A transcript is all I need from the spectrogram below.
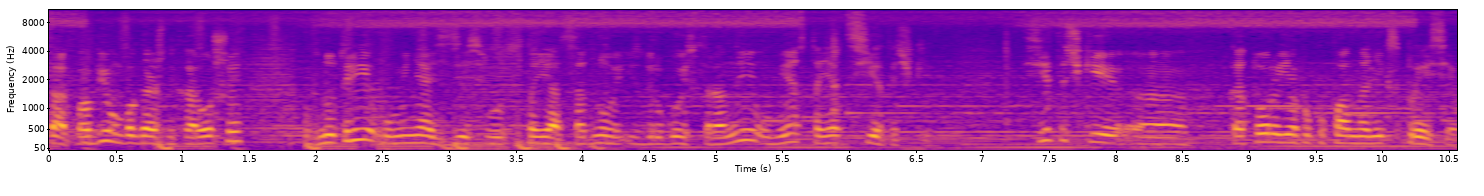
Так, по объему багажник хороший. Внутри у меня здесь вот стоят с одной и с другой стороны, у меня стоят сеточки. Сеточки, э, которые я покупал на Алиэкспрессе.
